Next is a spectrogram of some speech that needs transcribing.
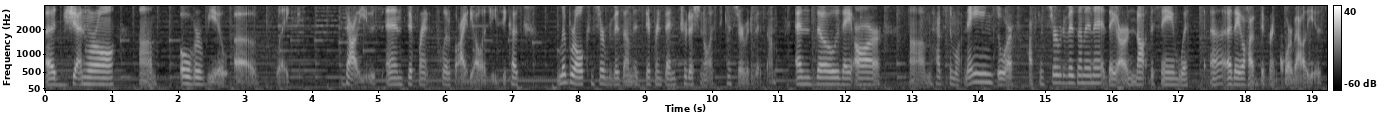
a general um, overview of like values and different political ideologies because liberal conservatism is different than traditionalist conservatism. And though they are um, have similar names or have conservatism in it, they are not the same with, uh, they all have different core values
